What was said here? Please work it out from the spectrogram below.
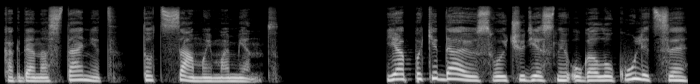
когда настанет тот самый момент. Я покидаю свой чудесный уголок улицы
